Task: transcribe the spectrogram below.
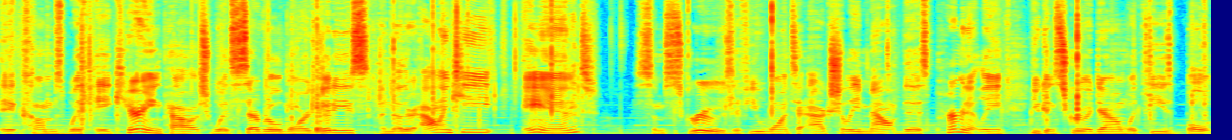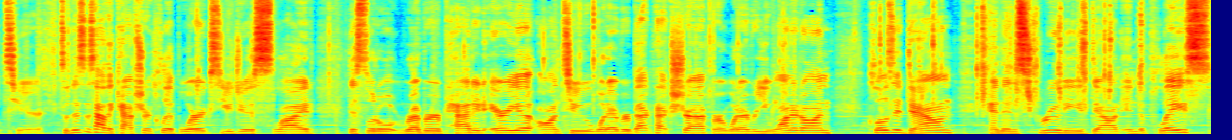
it comes with a carrying pouch with several more goodies, another Allen key, and some screws. If you want to actually mount this permanently, you can screw it down with these bolts here. So this is how the capture clip works. You just slide this little rubber padded area onto whatever backpack strap or whatever you want it on, close it down, and then screw these down into place.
